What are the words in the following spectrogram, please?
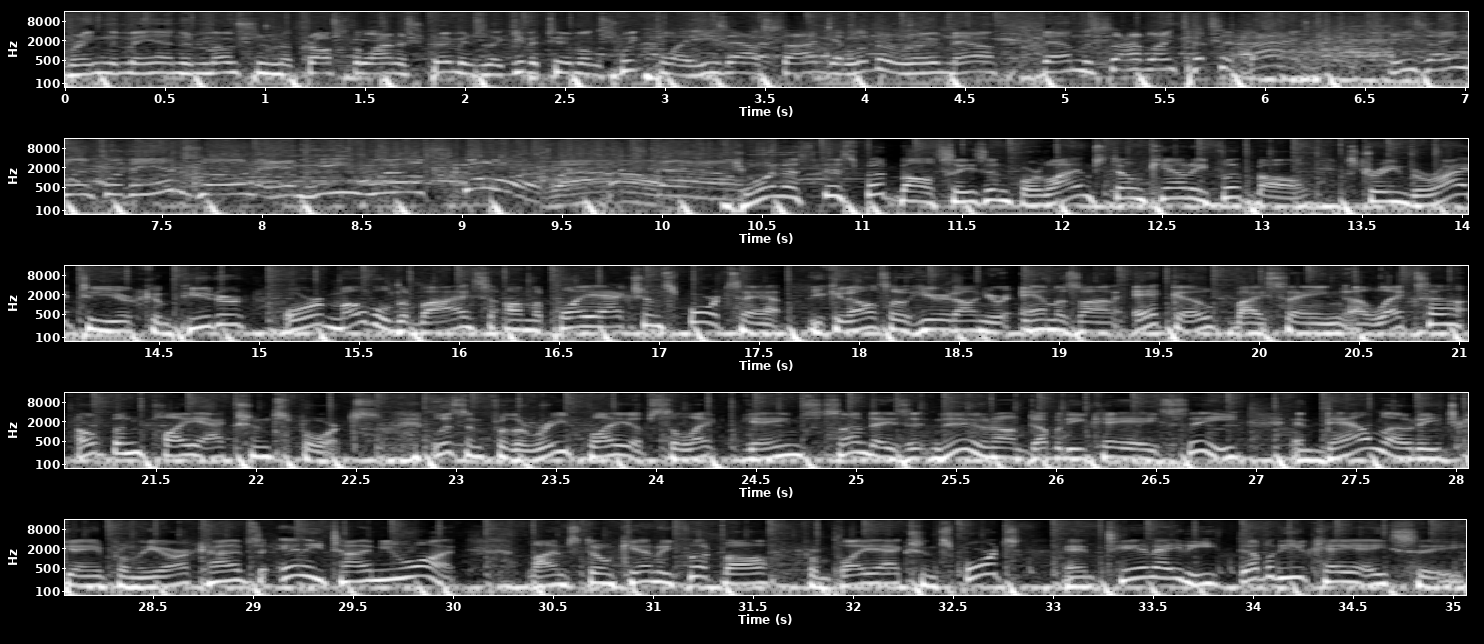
Bring the man in motion across the line of scrimmage. They give it to him on the sweep play. He's outside, got a little bit of room now. Down the sideline, cuts it back. He's angling for the end zone, and he will score. Touchdown. Join us this football season for Limestone County football, streamed right to your computer or mobile device on the Play Action Sports app. You can also hear it on your Amazon Echo by saying, Alexa, open Play Action Sports. Listen for the replay of select games Sundays at noon on WKAC and download each game from the archives anytime you want. Limestone County football from Play Action Sports and 1080 WKAC.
